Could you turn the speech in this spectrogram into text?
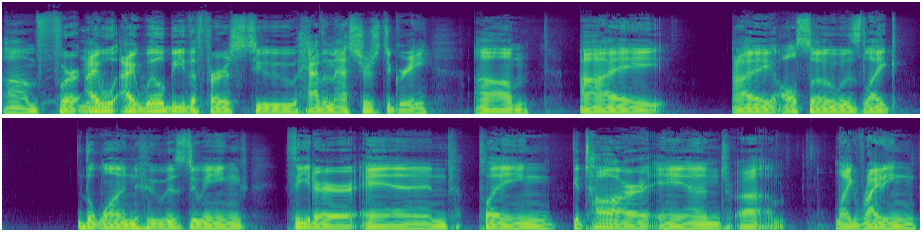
Um, for I will I will be the first to have a master's degree. Um, I I also was like the one who was doing theater and playing guitar and um, like writing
